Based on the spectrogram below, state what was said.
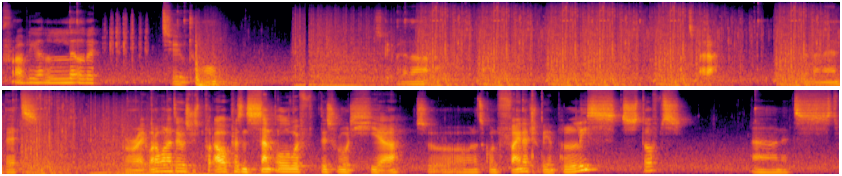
Probably a little bit too tall. Let's get rid of that. That's better. And. Alright, what I want to do is just put our prison sentinel with this road here. So let's go and find it. Should be in police stuffs. And it's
